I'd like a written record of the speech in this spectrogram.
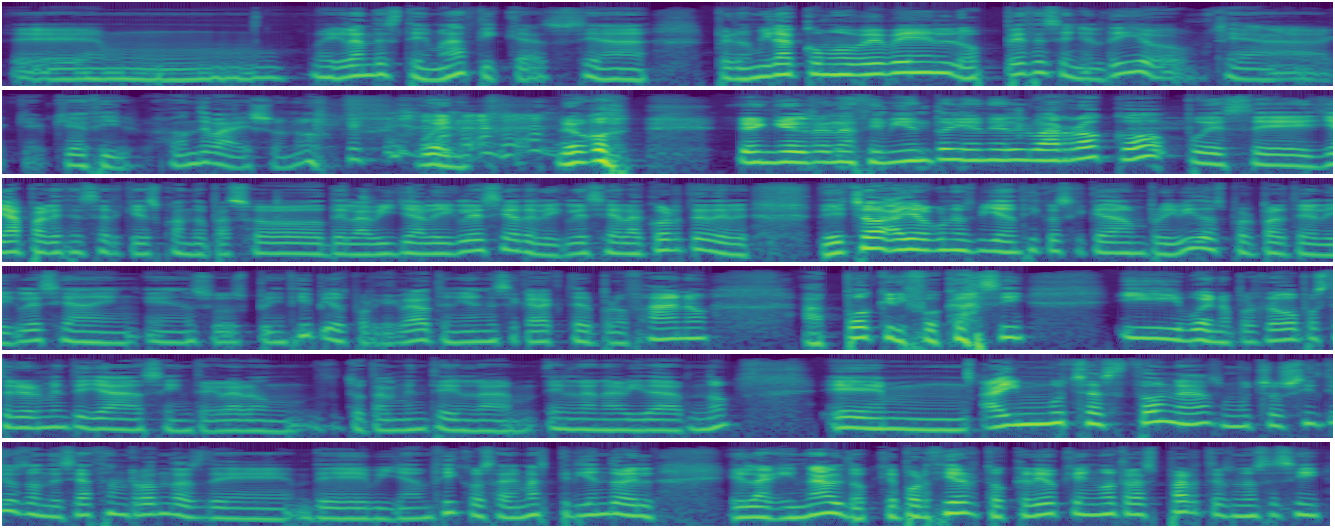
eh, no hay grandes temáticas, o sea, pero mira cómo beben los peces en el río, o sea, quiero decir, ¿a dónde va eso, no? Bueno, luego en el Renacimiento y en el Barroco, pues eh, ya parece ser que es cuando pasó de la villa a la iglesia, de la iglesia a la corte. De, de hecho, hay algunos villancicos que quedaban prohibidos por parte de la iglesia en, en, sus principios, porque claro, tenían ese carácter profano, apócrifo casi. Y bueno, pues luego posteriormente ya se integraron totalmente en la, en la Navidad, ¿no? Eh, hay muchas zonas, muchos sitios donde se hacen rondas de, de villancicos, además pidiendo el, el aguinaldo, que por cierto, creo que en otras partes, no sé si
